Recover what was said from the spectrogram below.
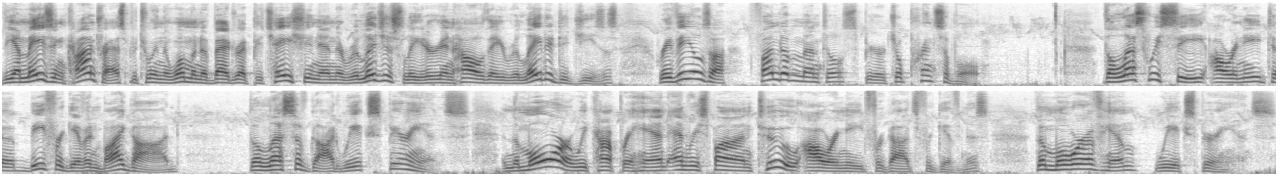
The amazing contrast between the woman of bad reputation and the religious leader in how they related to Jesus reveals a fundamental spiritual principle. The less we see our need to be forgiven by God, the less of God we experience. And the more we comprehend and respond to our need for God's forgiveness, the more of Him we experience.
